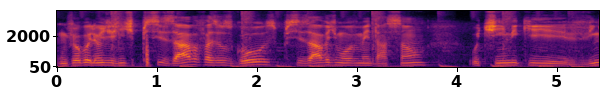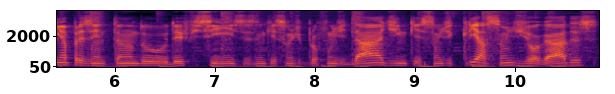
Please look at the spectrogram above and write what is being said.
um jogo ali onde a gente precisava fazer os gols, precisava de movimentação. O time que vinha apresentando deficiências em questão de profundidade, em questão de criação de jogadas.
